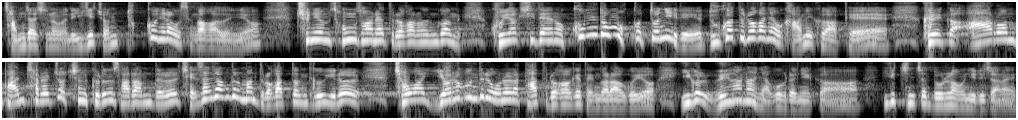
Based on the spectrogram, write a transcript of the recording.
잠자시는 분데 이게 저는 특권이라고 생각하거든요. 주님 성소 안에 들어가는 건 구약 시대에는 꿈도 못 꿨던 일이에요. 누가 들어가냐고 감히 그 앞에. 그러니까 아론 반차를 쫓은 그런 사람들 제사장들만 들어갔던 그 일을 저와 여러분들이 오늘날 다 들어가게 된 거라고요. 이걸 왜 하나냐고 그러니까 이게 진짜 놀라운 일이잖아요.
